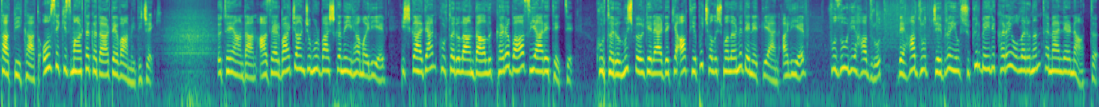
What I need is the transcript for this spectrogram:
Tatbikat 18 Mart'a kadar devam edecek. Öte yandan Azerbaycan Cumhurbaşkanı İlham Aliyev, işgalden kurtarılan Dağlık Karabağ'ı ziyaret etti. Kurtarılmış bölgelerdeki altyapı çalışmalarını denetleyen Aliyev, Fuzuli Hadrut ve Hadrut Cebrail Şükürbeyli karayollarının temellerini attı.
